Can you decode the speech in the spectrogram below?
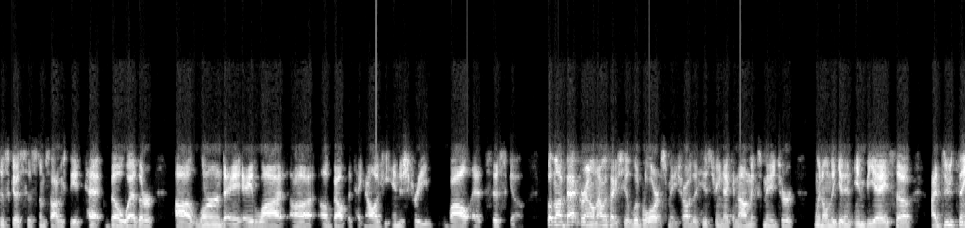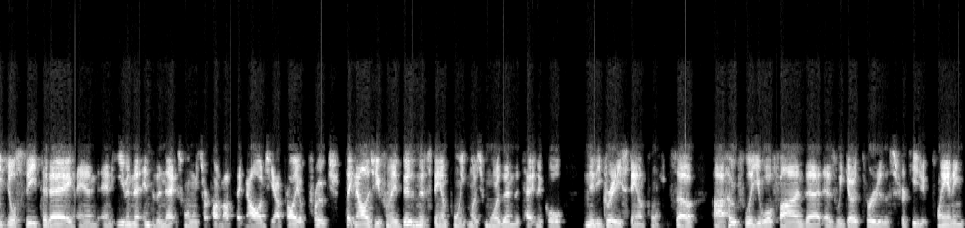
Cisco Systems, obviously a tech bellwether. Uh, learned a, a lot uh, about the technology industry while at Cisco. But my background, I was actually a liberal arts major. I was a history and economics major, went on to get an MBA. So I do think you'll see today and, and even into the next one, we start talking about technology, I probably approach technology from a business standpoint much more than the technical nitty gritty standpoint. So uh, hopefully you will find that as we go through the strategic planning,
